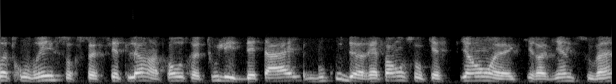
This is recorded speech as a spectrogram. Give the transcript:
retrouverez sur ce site-là, entre autres, tous les détails, beaucoup de réponses aux questions euh, qui reviennent souvent.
